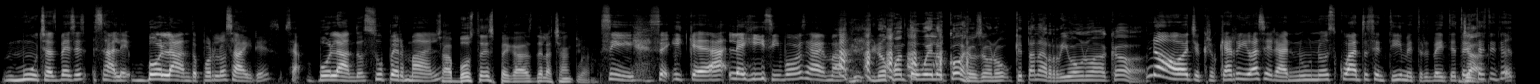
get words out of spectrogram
muchas veces sale volando por los aires, o sea, volando súper mal. O sea, vos te despegás de la chancla. sí, se- y queda lejísimo, o sea, además ¿Y y uno cuánto vuelo coge? O sea, uno, ¿qué tan arriba uno acaba? No, yo creo que arriba serán unos cuantos centímetros, 20, 30 Ya. centímetros,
